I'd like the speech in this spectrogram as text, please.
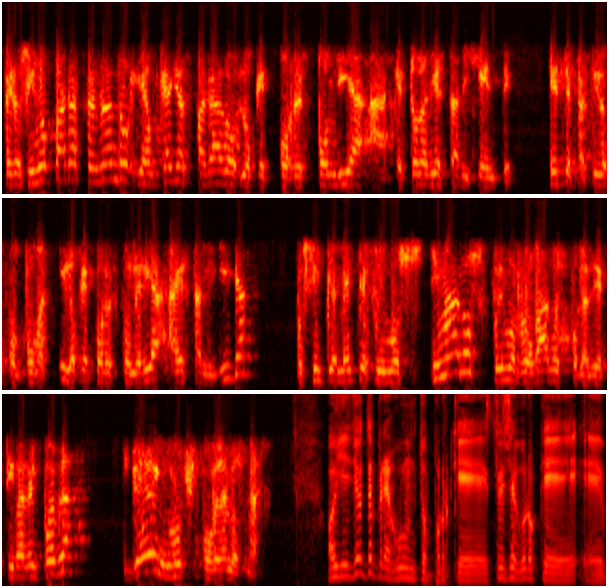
Pero si no pagas, Fernando, y aunque hayas pagado lo que correspondía a que todavía está vigente este partido con Pumas y lo que correspondería a esta liguilla, pues simplemente fuimos timados, fuimos robados por la directiva del Puebla, yo y muchos poblanos más. Oye, yo te pregunto, porque estoy seguro que, eh,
